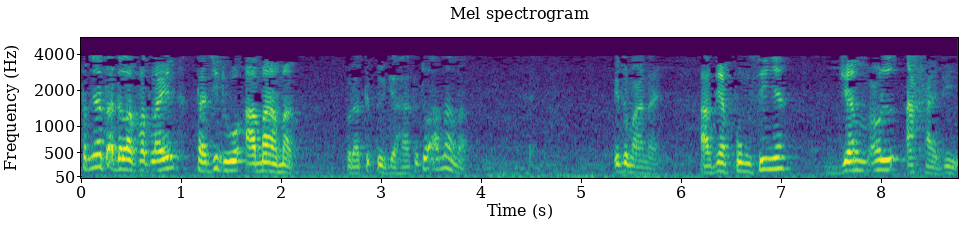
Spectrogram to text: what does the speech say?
Ternyata ada lafaz lain tajidhu amamak. Berarti tujahat itu amamak. Itu maknanya. Artinya fungsinya jam'ul ahadi.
